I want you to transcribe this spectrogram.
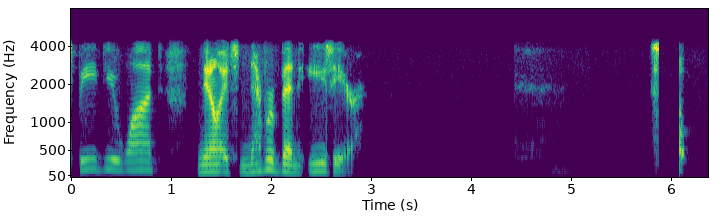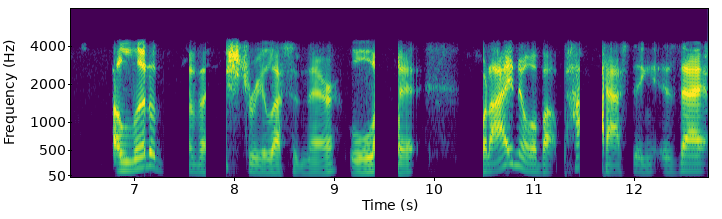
speed you want. You know, it's never been easier. So, a little bit of a history lesson there. Love it. What I know about podcasting is that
